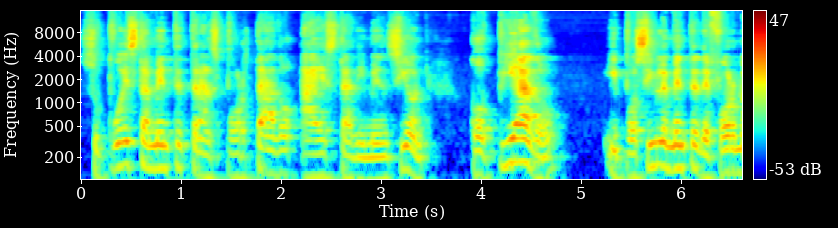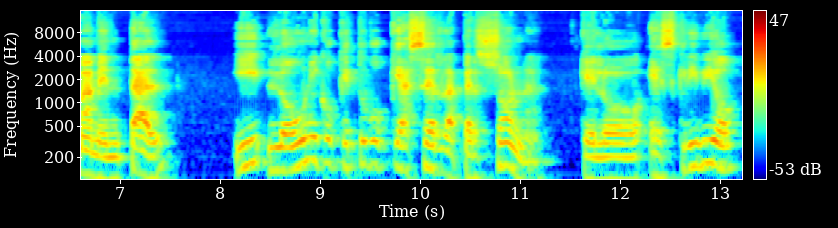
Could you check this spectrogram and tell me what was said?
supuestamente transportado a esta dimensión, copiado y posiblemente de forma mental y lo único que tuvo que hacer la persona que lo escribió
